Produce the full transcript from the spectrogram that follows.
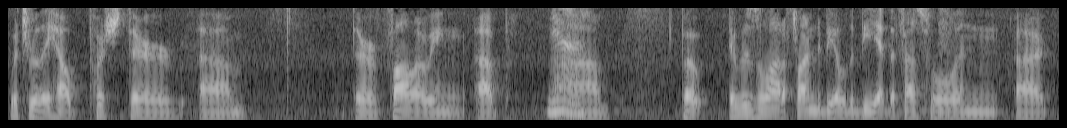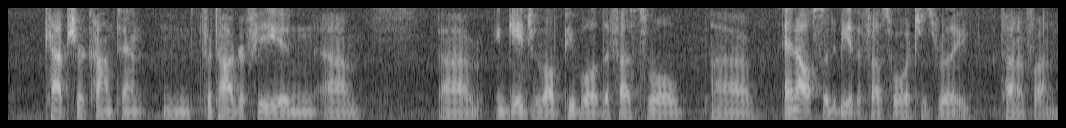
which really helped push their um, their following up. Yeah. Um, but it was a lot of fun to be able to be at the festival and uh, capture content and photography and um, uh, engage with all the people at the festival, uh, and also to be at the festival, which was really a ton of fun.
